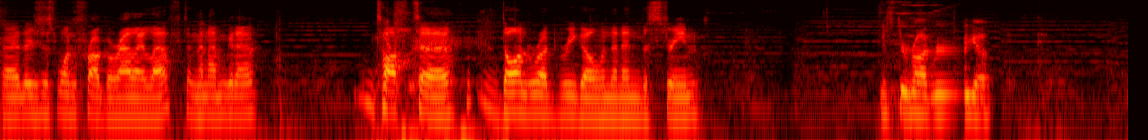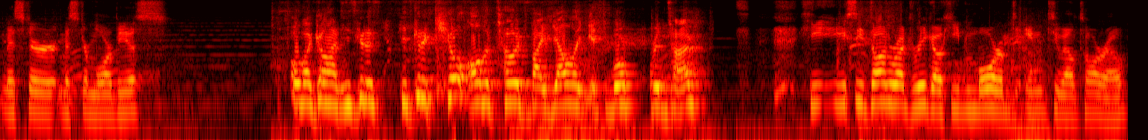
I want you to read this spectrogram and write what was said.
Uh, there's just one Frogorale left, and then I'm gonna talk to Don Rodrigo and then end the stream. Mr. Rodrigo. Mr. Mr. Morbius. Oh my god, he's gonna he's gonna kill all the toads by yelling it's Morbin time. He, you see, Don Rodrigo, he morbed into El Toro.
